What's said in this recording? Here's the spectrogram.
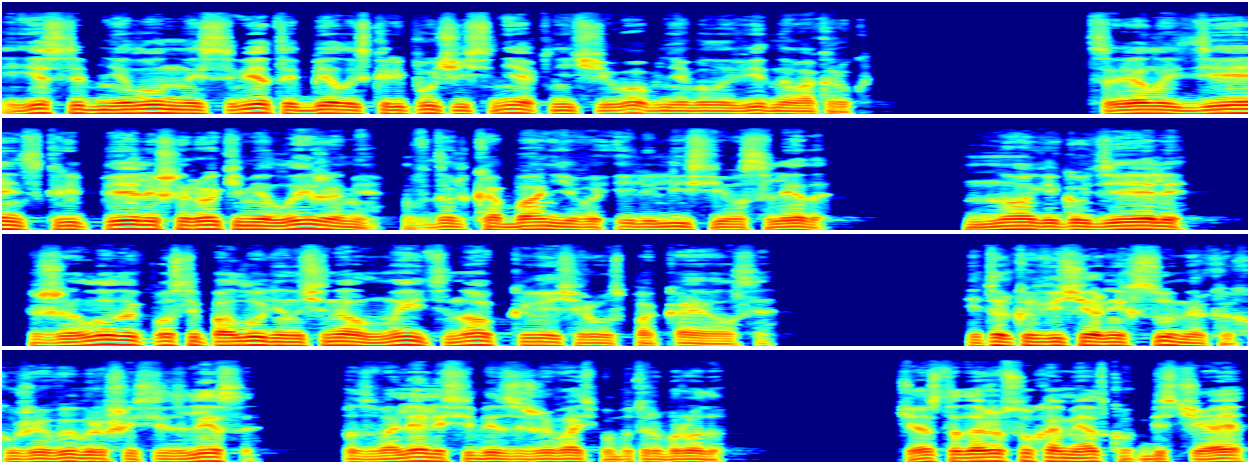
и если б не лунный свет и белый скрипучий снег, ничего бы не было видно вокруг. Целый день скрипели широкими лыжами вдоль кабаньего или лисьего следа. Ноги гудели, желудок после полудня начинал ныть, но к вечеру успокаивался. И только в вечерних сумерках, уже выбравшись из леса, позволяли себе заживать по бутерброду. Часто даже в сухомятку, без чая.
